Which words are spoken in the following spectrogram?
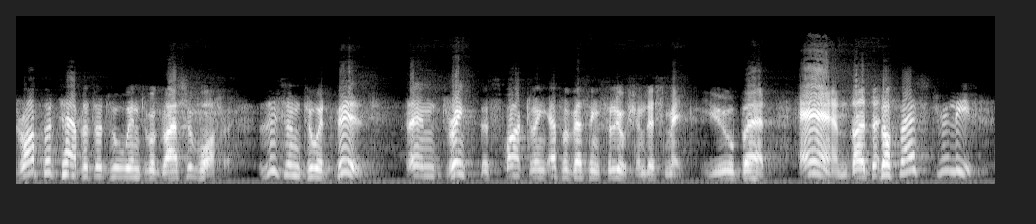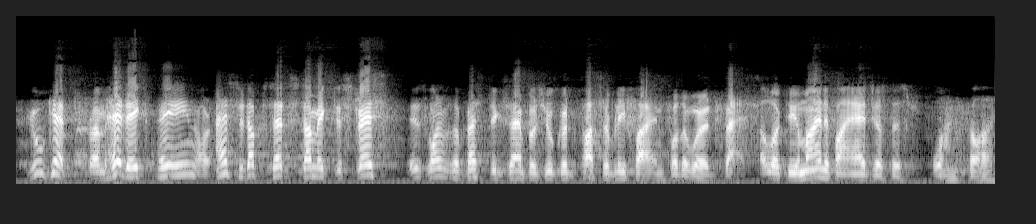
Drop a tablet or two into a glass of water. Listen to it fizz. Then drink the sparkling effervescing solution this makes. You bet. And the, The fast relief you get from headache, pain, or acid upset stomach distress is one of the best examples you could possibly find for the word fast. Uh, look, do you mind if I add just this one thought?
